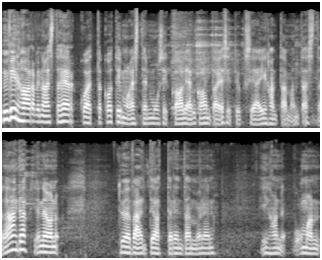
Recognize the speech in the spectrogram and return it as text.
hyvin harvinaista herkkua, että kotimaisten musikaalien kantaesityksiä ihan tämän tästä nähdä. Ja ne on työväenteatterin tämmöinen ihan oman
